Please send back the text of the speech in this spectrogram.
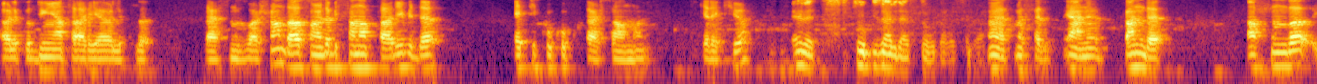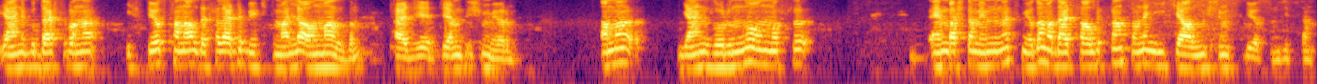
ağırlıklı, dünya tarihi ağırlıklı dersimiz var şu an. Daha sonra da bir sanat tarihi bir de etik hukuk dersi alman gerekiyor. Evet, çok güzel bir dersti orada mesela. Evet mesela yani ben de aslında yani bu dersi bana istiyorsan al deseler de büyük ihtimalle almazdım. Tercih edeceğimi düşünmüyorum. Ama yani zorunlu olması en başta memnun etmiyordu ama ders aldıktan sonra iyi ki almışım diyorsun cidden.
